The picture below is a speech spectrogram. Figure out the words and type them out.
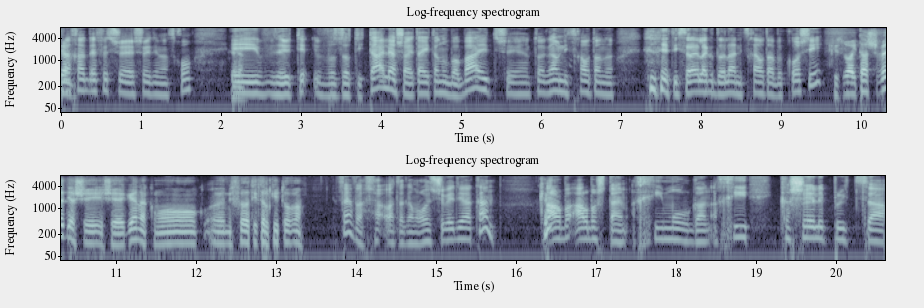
כן. ו-1-0 ששוודיה נצחו. וזאת איטליה שהייתה איתנו בבית, שגם ניצחה אותנו, את ישראל הגדולה ניצחה אותה בקושי. כי זו הייתה שוודיה שהגנה כמו אה, נבחרת איטלקית טובה. יפה, ואתה גם רואה את שוודיה כאן. כן. 4-4-2, הכי מאורגן, הכי קשה לפריצה,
